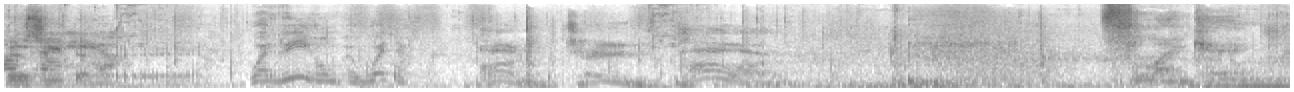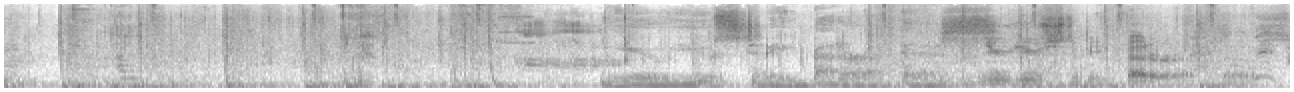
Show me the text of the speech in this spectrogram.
Busy day. وريهم قوتك. Untamed power! Flanking. You used to be better at this. You used to be better at this.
